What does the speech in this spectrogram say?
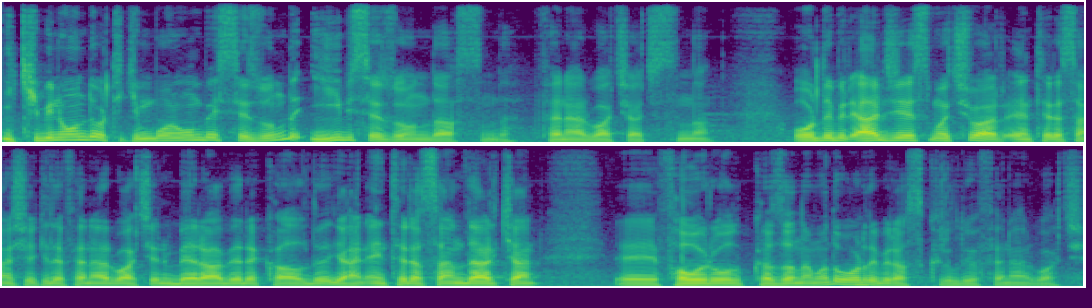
2014-2015 sezonu da iyi bir sezondu aslında Fenerbahçe açısından. Orada bir Erciyes maçı var enteresan şekilde Fenerbahçe'nin berabere kaldığı. Yani enteresan derken e, favori olup kazanamadı. Orada biraz kırılıyor Fenerbahçe.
